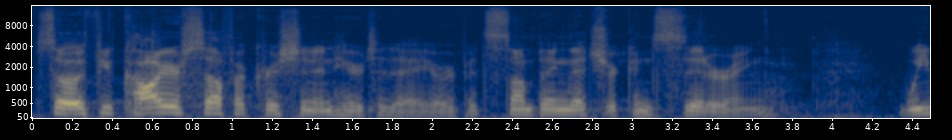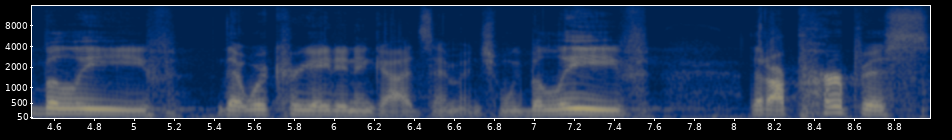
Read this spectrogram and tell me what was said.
So, if you call yourself a Christian in here today, or if it's something that you're considering, we believe that we're created in God's image. We believe that our purpose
